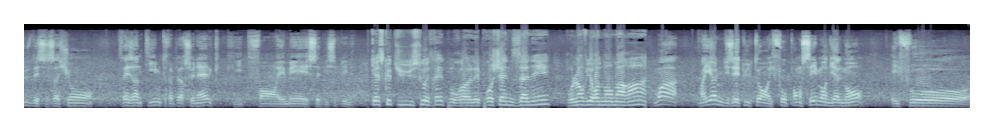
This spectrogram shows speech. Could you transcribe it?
tous des sensations très intimes, très personnelles qui te font aimer cette discipline. Qu'est-ce que tu souhaiterais pour euh, les prochaines années, pour l'environnement marin? Moi, Mayol me disait tout le temps, il faut penser mondialement, il faut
